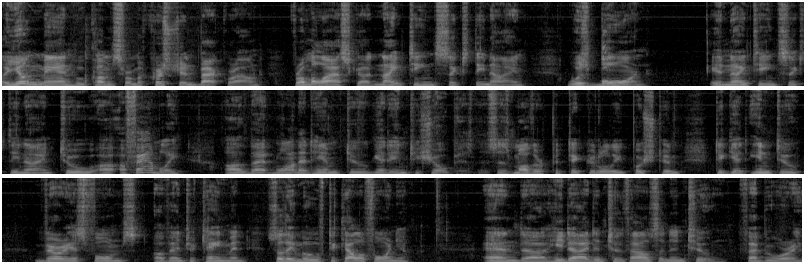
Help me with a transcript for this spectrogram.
A young man who comes from a Christian background from Alaska, 1969, was born in 1969 to uh, a family uh, that wanted him to get into show business. His mother particularly pushed him to get into various forms of entertainment. So they moved to California, and uh, he died in 2002, February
